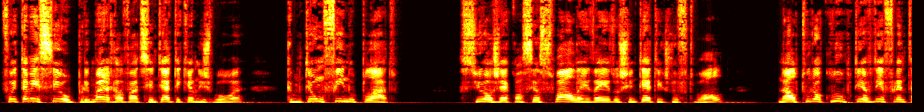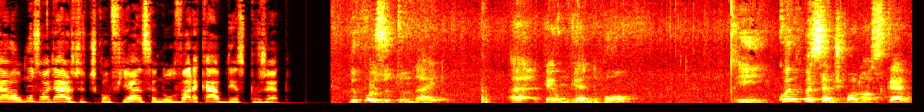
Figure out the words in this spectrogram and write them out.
Foi também seu o primeiro relevado sintético em Lisboa, que meteu um fim no pelado. Se hoje é consensual a ideia dos sintéticos no futebol, na altura o clube teve de enfrentar alguns olhares de desconfiança no levar a cabo desse projeto. Depois o torneio ah, tem um grande bom e quando passamos para o nosso campo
